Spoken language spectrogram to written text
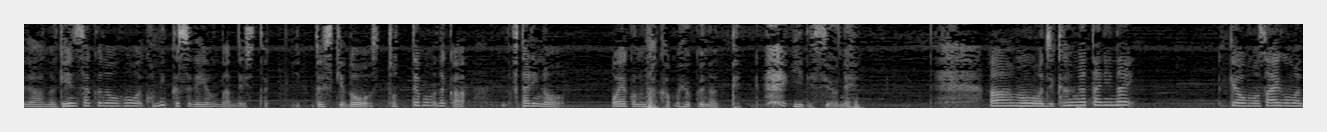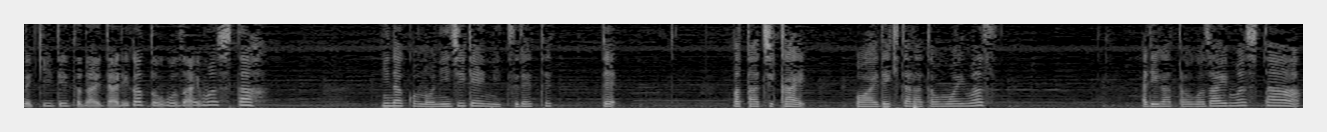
あの原作の方、コミックスで読んだんでしたですけど、とってもなんか二人の親子の仲も良くなって いいですよね。ああ、もう時間が足りない。今日も最後まで聞いていただいてありがとうございました。になこの二次元に連れてって、また次回お会いできたらと思います。ありがとうございました。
